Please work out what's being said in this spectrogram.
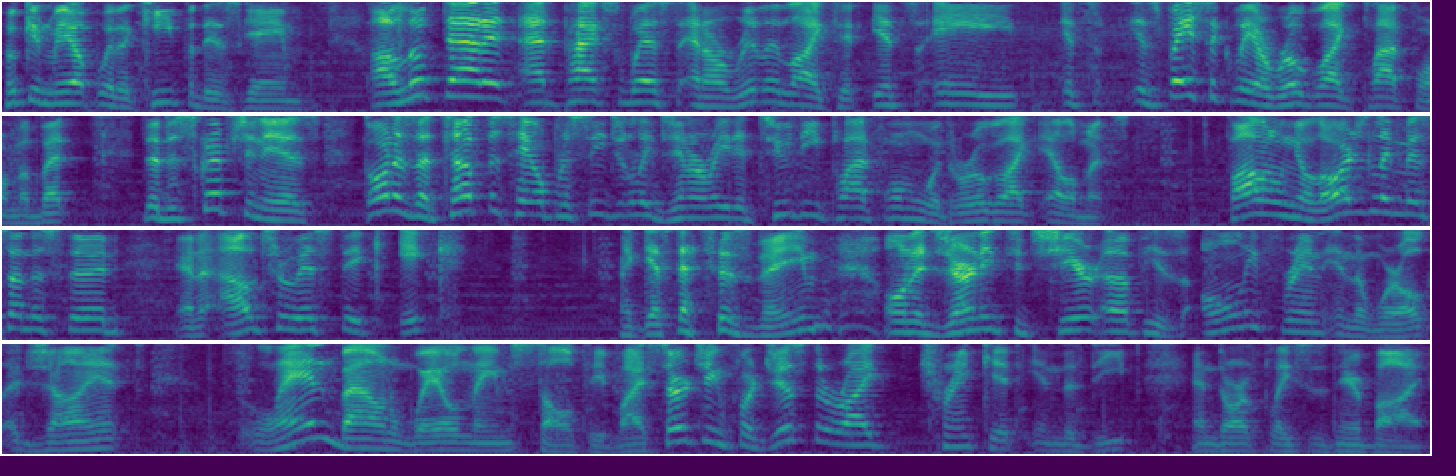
hooking me up with a key for this game. I looked at it at PAX West and I really liked it. It's a it's it's basically a roguelike platformer, but the description is GoNNER is a tough as hell procedurally generated 2D platformer with roguelike elements. Following a largely misunderstood and altruistic Ikk I guess that's his name, on a journey to cheer up his only friend in the world, a giant land-bound whale named Sally, by searching for just the right trinket in the deep and dark places nearby.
